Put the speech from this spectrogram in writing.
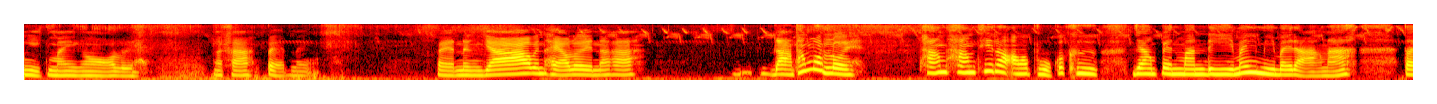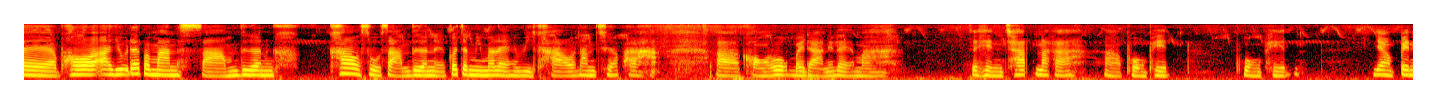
หงิกไม่งอเลยนะคะแปดหนึ่งแปดหนึ่งยาวเป็นแถวเลยนะคะ ด่างทั้งหมดเลย ทั้งทั้งที่เราเอามาปลูกก็คือ ยังเป็นมันดีไม่มีใบด่างนะ แต่พออายุได้ประมาณ 3 เดือนเข้าสู่ 3 เดือนเนี่ยก็จะมีแมลงวีขาวนำเชื้อพาหะของโรคใบด่างนี่แหละมา จะเห็นชัดนะคะอ่าพวงเพชรพวงเพชรยังเป็น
